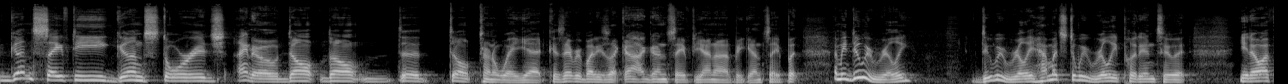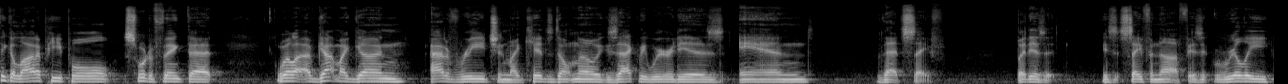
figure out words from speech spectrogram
gun safety, gun storage. I know, don't don't uh, don't turn away yet because everybody's like, ah, gun safety. I know how to be gun safe, but I mean, do we really? Do we really? How much do we really put into it? You know, I think a lot of people sort of think that, well, I've got my gun out of reach and my kids don't know exactly where it is, and that's safe. But is it? Is it safe enough? Is it really?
